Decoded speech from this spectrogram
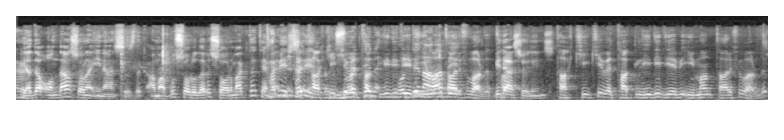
Evet. ya da ondan sonra inançsızlık. Ama bu soruları sormakta temel Tabii, mesele. tabii. Tahkiki ve taklidi diye bir iman Arabi- tarifi vardır. Bir daha söyleyiniz. tahkiki ve taklidi diye bir iman tarifi vardır.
